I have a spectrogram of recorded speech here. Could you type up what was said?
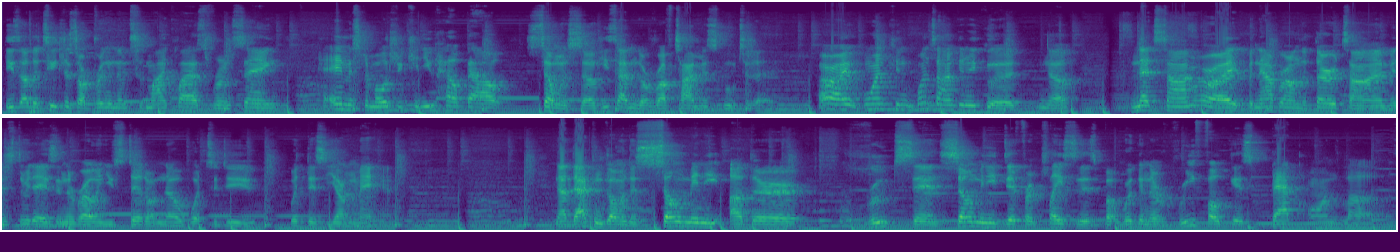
These other teachers are bringing them to my classroom saying, Hey, Mr. Moultrie, can you help out so and so? He's having a rough time in school today. All right, one can one time can be good, you know. Next time, all right, but now we're on the third time. It's three days in a row, and you still don't know what to do with this young man. Now that can go into so many other roots and so many different places, but we're gonna refocus back on love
